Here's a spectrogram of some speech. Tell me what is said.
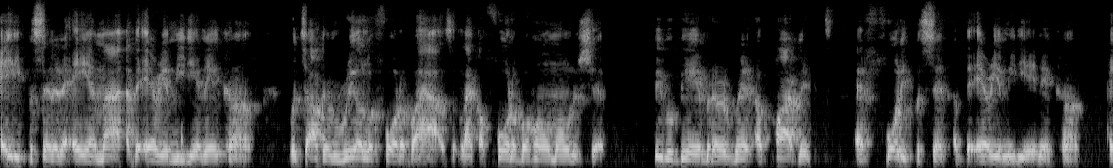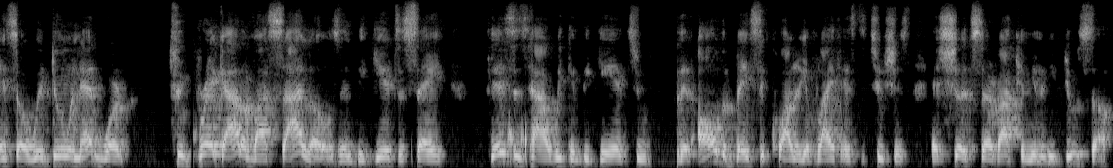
80% of the AMI, the area median income. We're talking real affordable housing, like affordable home ownership. People being able to rent apartments at 40% of the area median income. And so we're doing that work to break out of our silos and begin to say, this is how we can begin to that all the basic quality of life institutions that should serve our community do so.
